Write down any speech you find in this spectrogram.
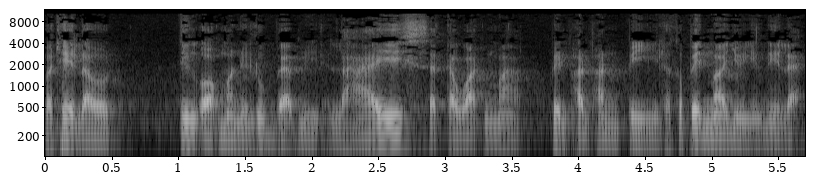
ประเทศเราจึงออกมาในรูปแบบนี้ หลายศตวรรษมาก เป็นพันๆปี แล้วก็เป็นมาอยู่อย่างนี้แหละ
